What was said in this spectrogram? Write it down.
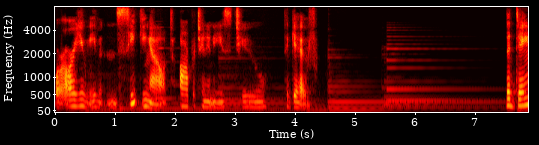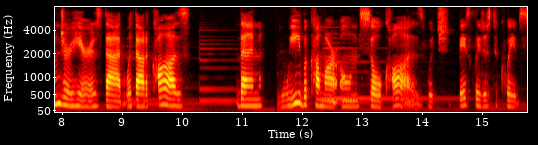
Or are you even seeking out opportunities to, to give? The danger here is that without a cause, then we become our own sole cause, which basically just equates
